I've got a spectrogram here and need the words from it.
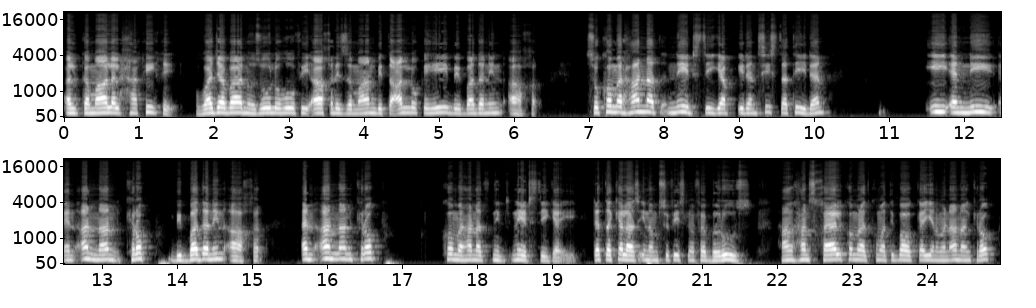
al-kamal al-haqiqi, وجب نزوله في آخر الزمان بتعلقه ببدن آخر. Så kommer han att nedstiga i den sista tiden i en ny, en annan kropp, bibadanin akhar. En annan kropp kommer han att nedstiga i. Detta kallas inom sufismen för berus. Han, hans själ kommer att komma tillbaka genom en annan kropp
